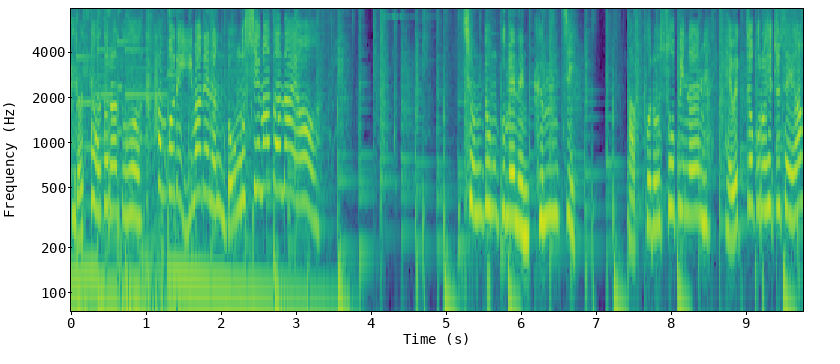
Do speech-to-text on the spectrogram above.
그렇다 하더라도 한 번에 2만엔은 너무 심하잖아요. 충동 구매는 금지. 앞으로 소비는 계획적으로 해주세요.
